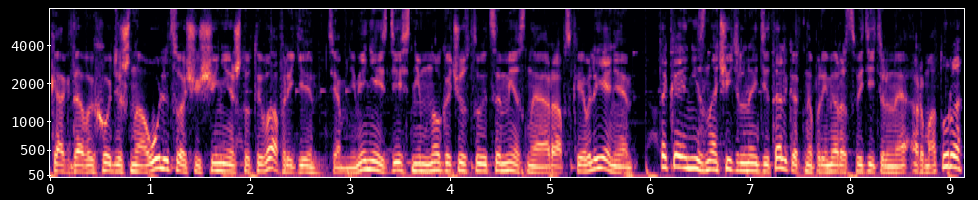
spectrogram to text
Когда выходишь на улицу, ощущение, что ты в Африке. Тем не менее, здесь немного чувствуется местное арабское влияние. Такая незначительная деталь, как, например, осветительная арматура,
